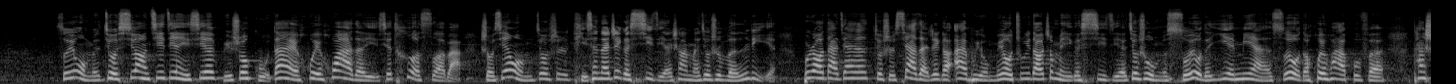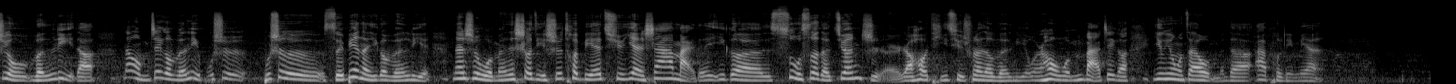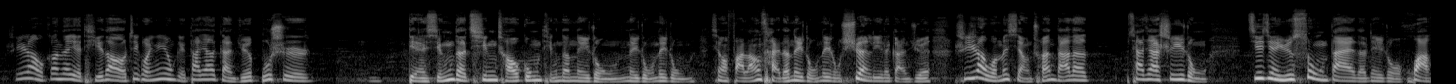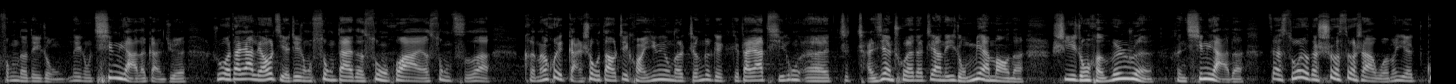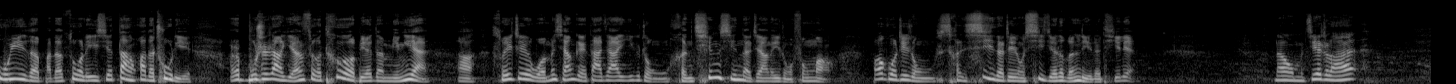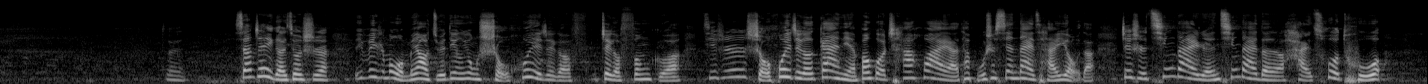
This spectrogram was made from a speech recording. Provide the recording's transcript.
所以我们就希望借鉴一些，比如说古代绘画的一些特色吧。首先，我们就是体现在这个细节上面，就是纹理。不知道大家就是下载这个 app 有没有注意到这么一个细节，就是我们所有的页面、所有的绘画部分，它是有纹理的。那我们这个纹理不是不是随便的一个纹理，那是我们设计师特别去燕莎买的一个素色的绢纸，然后提取出来的纹理。然后我们把这个应用在我们的 app 里面。实际上，我刚才也提到，这款应用给大家的感觉不是典型的清朝宫廷的那种、那种、那种像珐琅彩的那种、那种绚丽的感觉。实际上，我们想传达的，恰恰是一种。接近于宋代的那种画风的那种那种清雅的感觉。如果大家了解这种宋代的宋画呀、宋词啊，可能会感受到这款应用的整个给给大家提供呃展现出来的这样的一种面貌呢，是一种很温润、很清雅的。在所有的设色上，我们也故意的把它做了一些淡化的处理，而不是让颜色特别的明艳啊。所以这我们想给大家一种很清新的这样的一种风貌，包括这种很细的这种细节的纹理的提炼。那我们接着来。对，像这个就是为什么我们要决定用手绘这个这个风格？其实手绘这个概念，包括插画呀，它不是现代才有的，这是清代人清代的海错图。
